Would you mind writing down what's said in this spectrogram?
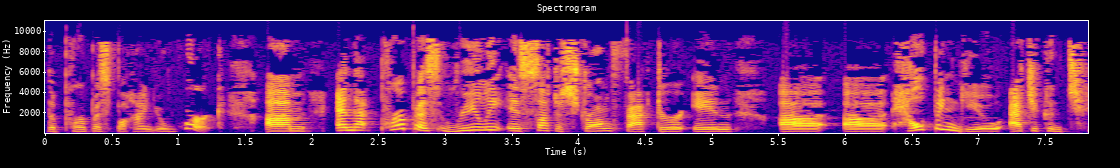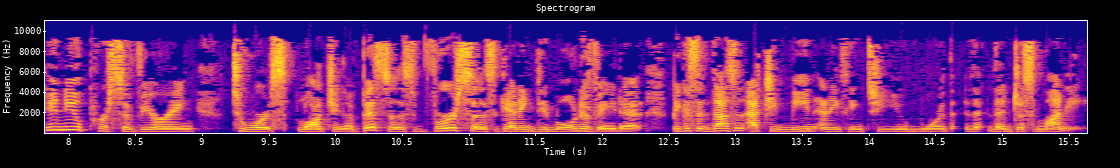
the purpose behind your work. Um, and that purpose really is such a strong factor in uh, uh, helping you actually continue persevering towards launching a business versus getting demotivated because it doesn't actually mean anything to you more th- than just money.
